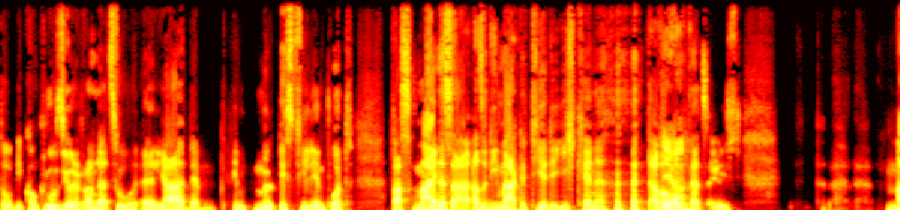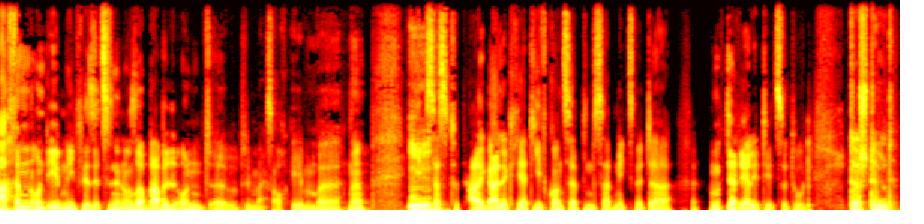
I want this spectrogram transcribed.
so die Konklusion schon dazu. Äh, ja, der, möglichst viel Input, was meines, also die Marketier, die ich kenne, aber ja. auch tatsächlich machen und eben nicht. Wir sitzen in unserer Bubble und äh, den mag es auch geben. Äh, ne? Hier mhm. ist das total geile Kreativkonzept und das hat nichts mit der, mit der Realität zu tun. Das stimmt.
